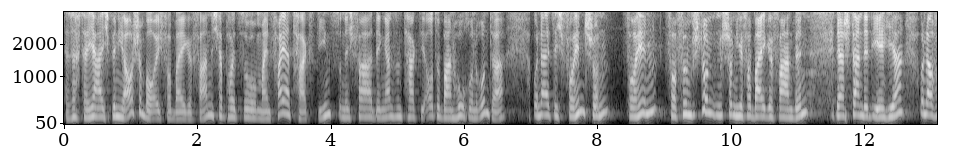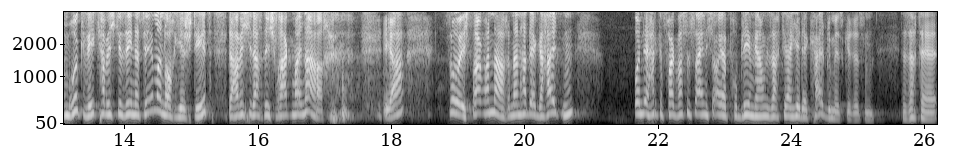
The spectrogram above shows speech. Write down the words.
Da sagt er, ja, ich bin hier auch schon bei euch vorbeigefahren. Ich habe heute so meinen Feiertagsdienst und ich fahre den ganzen Tag die Autobahn hoch und runter. Und als ich vorhin schon, vorhin, vor fünf Stunden schon hier vorbeigefahren bin, da standet ihr hier. Und auf dem Rückweg habe ich gesehen, dass ihr immer noch hier steht. Da habe ich gedacht, ich frage mal nach. ja, so, ich frage mal nach. Und dann hat er gehalten und er hat gefragt, was ist eigentlich euer Problem? Wir haben gesagt, ja, hier der Keilriemen ist gerissen. Da sagt er,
